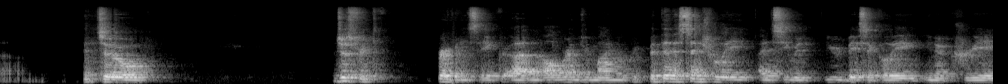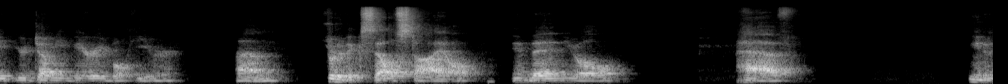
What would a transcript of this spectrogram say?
Um, And so, just for brevity's sake, um, I'll run through mine real quick. But then essentially, I see what you would basically, you know, create your dummy variable here, um, sort of Excel style, and then you'll have, you know,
